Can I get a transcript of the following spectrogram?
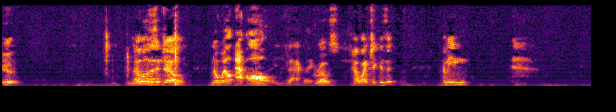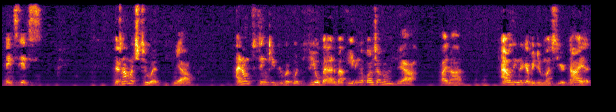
ew. No How well well. does it gel? No well at all. Exactly. Gross. How white chick is it? I mean, it's it's. There's not much to it. Yeah. I don't think you would, would feel bad about eating a bunch of them. Yeah. Probably not. I don't think they're gonna be doing much to your diet,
